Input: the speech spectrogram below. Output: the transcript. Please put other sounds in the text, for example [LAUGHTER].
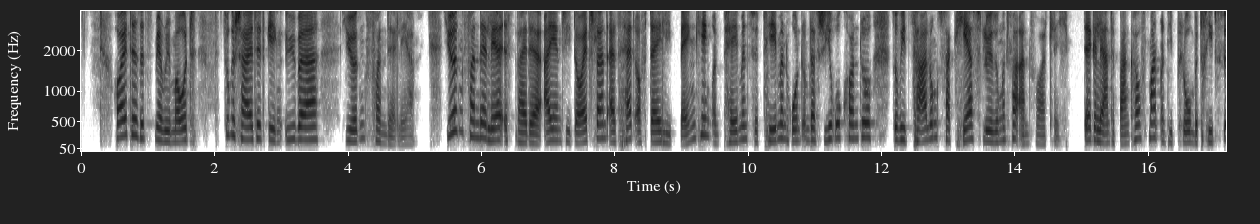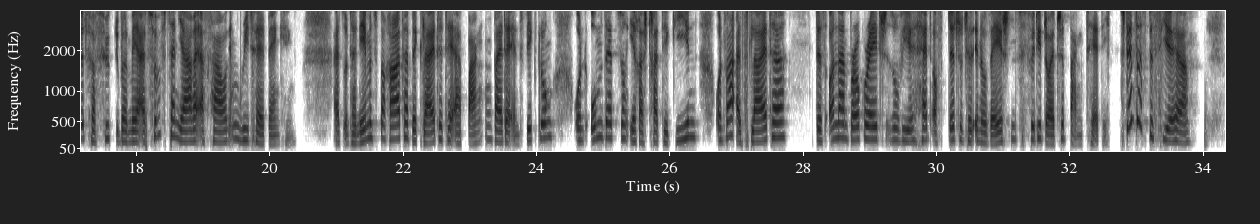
Heute sitzt mir remote zugeschaltet gegenüber Jürgen von der Leer. Jürgen von der Leer ist bei der ING Deutschland als Head of Daily Banking und Payments für Themen rund um das Girokonto sowie Zahlungsverkehrslösungen verantwortlich. Der gelernte Bankkaufmann und Diplom-Betriebswirt verfügt über mehr als 15 Jahre Erfahrung im Retail-Banking. Als Unternehmensberater begleitete er Banken bei der Entwicklung und Umsetzung ihrer Strategien und war als Leiter des Online-Brokerage sowie Head of Digital Innovations für die Deutsche Bank tätig. Stimmt das bis hierher?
